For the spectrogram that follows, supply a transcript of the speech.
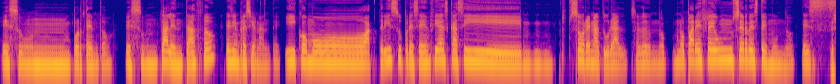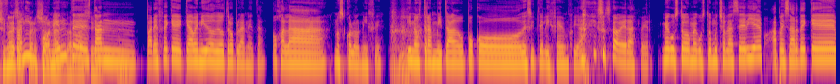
es un portento. Es un talentazo, es impresionante. Y como actriz, su presencia es casi mm, sobrenatural. O sea, no, no parece un ser de este mundo. Es, Es una de esas tan personas, imponente, ¿verdad? es Sí. tan, parece que, que ha venido de otro planeta. Ojalá nos colonice y nos transmita un poco de su inteligencia y su saber hacer. Me gustó, me gustó mucho la serie. A pesar de que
